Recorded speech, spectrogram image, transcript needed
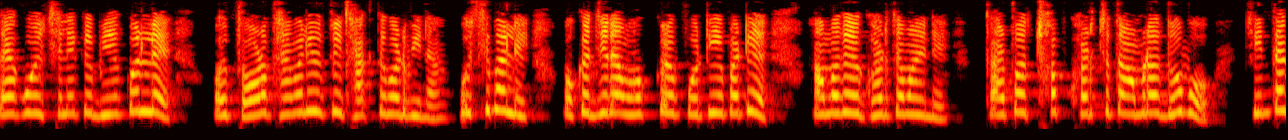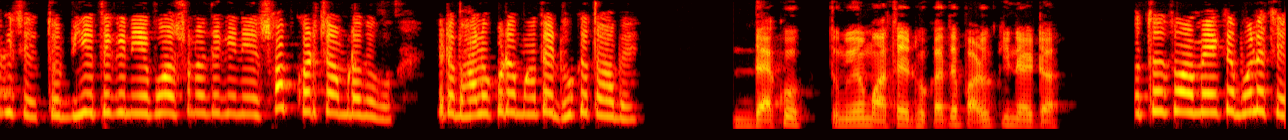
দেখ ওই ছেলেকে বিয়ে করলে ওই বড় ফ্যামিলি তুই থাকতে পারবি না। বুঝতে পারলি? ওকে যেরকম হোক করে পটিয়ে পাঠিয়ে আমাদের ঘর জমাই নে। তারপর সব খরচা তো আমরা দেবো। চিন্তা কিছু তো বিয়ে থেকে নিয়ে পড়াশোনা থেকে নিয়ে সব খরচা আমরা দেবো। এটা ভালো করে মাথায় ঢুকাতে হবে। দেখো তুমিও মাথায় ঢোকাতে পারো কিনা এটা। ও তো তো আমাকে বলেছে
